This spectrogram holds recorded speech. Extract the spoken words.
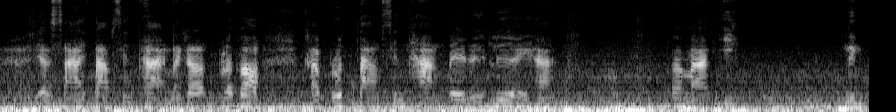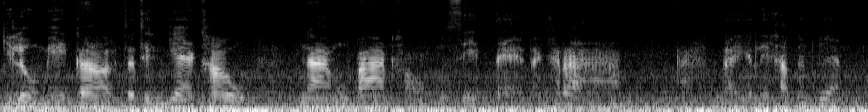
อ่าเลี้ยวซ้ายตามเส้นทางนะครับ แล้วก็ขับรถตามเส้นทางไปเรื่อยๆฮะประมาณอีก 1 กิโลเมตรก็จะถึงแยกเข้าหน้าหมู่บ้านของเศษแต่นะครับอะไปกันเลยครับเพื่อนๆ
